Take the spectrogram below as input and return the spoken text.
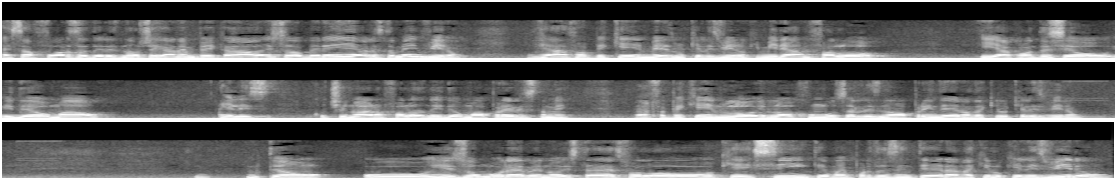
Essa força deles não chegaram a pecar, olha só, eles também viram. Foi pequeno, mesmo que eles viram que Miriam falou e aconteceu e deu mal, eles continuaram falando e deu mal para eles também. Foi pequeno, loi, logo eles não aprenderam daquilo que eles viram. Então, o, em resumo, o Rebbe Noistes falou que sim, tem uma importância inteira naquilo que eles viram,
